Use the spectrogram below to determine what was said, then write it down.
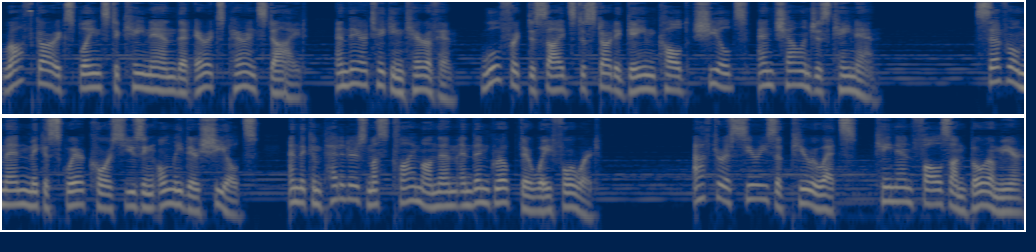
Hrothgar explains to Kainan that Eric's parents died, and they are taking care of him. Wulfric decides to start a game called Shields and challenges Kainan. Several men make a square course using only their shields, and the competitors must climb on them and then grope their way forward. After a series of pirouettes, Kainan falls on Boromir,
